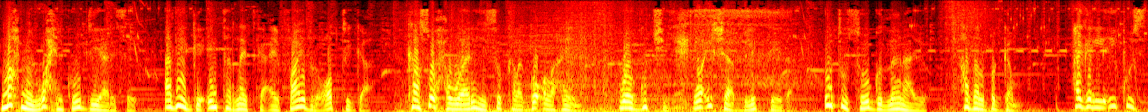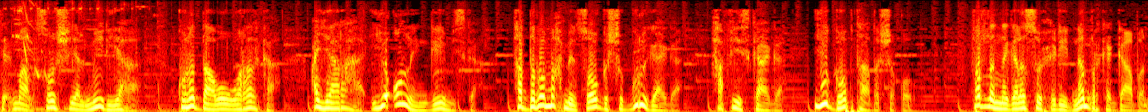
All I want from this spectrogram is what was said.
Maxmil waxay kuu diyaarisay adeegga internetka ay faibar optiga kaasoo xawaarihiisu kala go' lahayn waa guji waa ishaa biligteeda. Intuu soo gudlanayo hadalba gam. Hagarla'ii ku isticmaal sochial midiyaha kuna daawo wararka cayaaraha iyo onlaine geemiska haddaba maxmil soo gasho gurigaaga xafiiskaaga iyo goobtaada shaqo. Fadlan nagala soo xidhiidh nambarka gaaban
